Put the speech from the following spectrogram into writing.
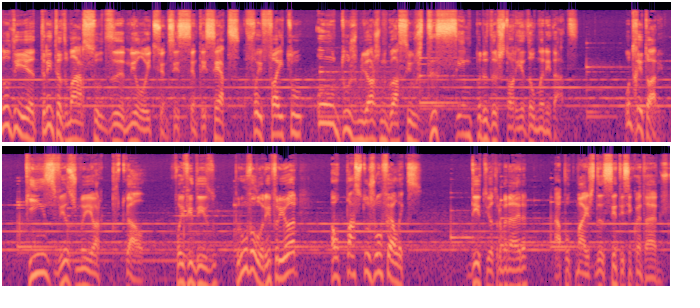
No dia 30 de março de 1867 foi feito um dos melhores negócios de sempre da história da humanidade. Um território 15 vezes maior que Portugal foi vendido por um valor inferior ao passo do João Félix. Dito de outra maneira, há pouco mais de 150 anos,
